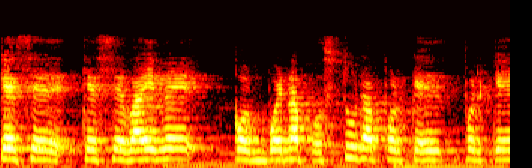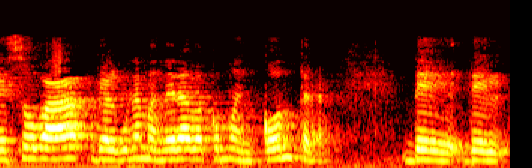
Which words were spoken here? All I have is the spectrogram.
que se, que se baile con buena postura, porque, porque eso va, de alguna manera, va como en contra del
